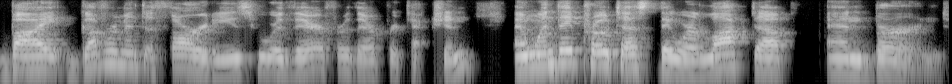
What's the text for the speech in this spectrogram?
by government authorities who were there for their protection. And when they protest, they were locked up and burned.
